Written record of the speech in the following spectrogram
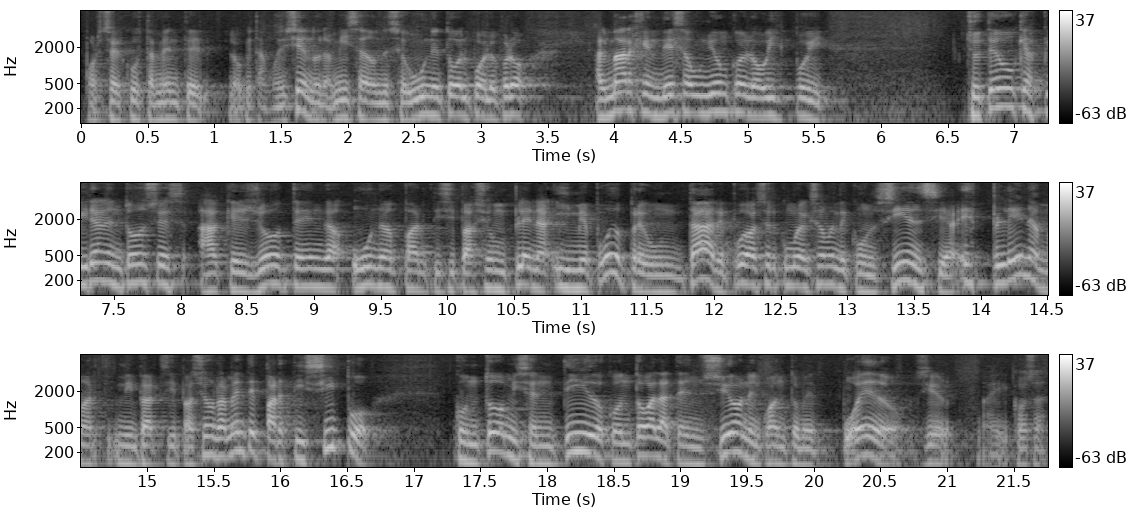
por ser justamente lo que estamos diciendo, una misa donde se une todo el pueblo, pero al margen de esa unión con el obispo y yo tengo que aspirar entonces a que yo tenga una participación plena y me puedo preguntar, puedo hacer como un examen de conciencia, ¿es plena mi participación? ¿Realmente participo con todo mi sentido, con toda la atención en cuanto me puedo? Hay cosas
